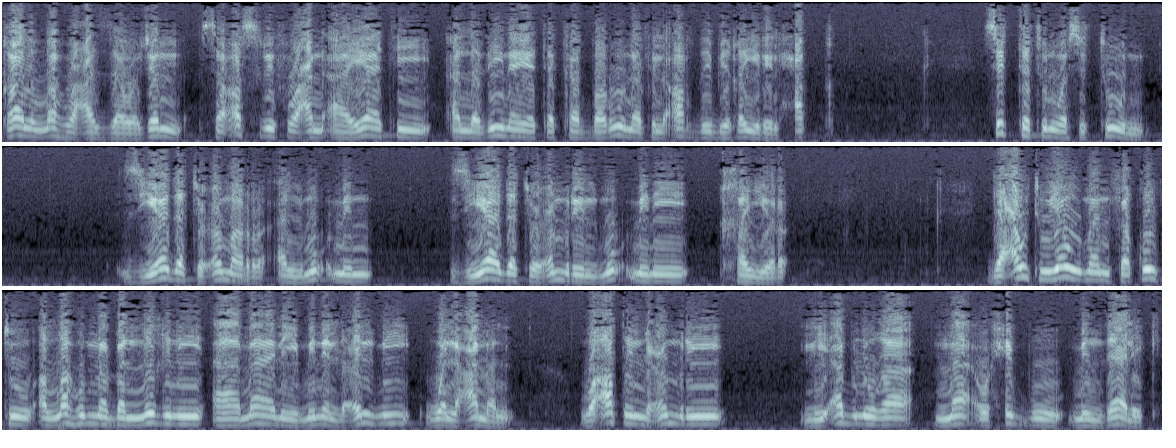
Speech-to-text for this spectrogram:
قال الله عز وجل سأصرف عن آياتي الذين يتكبرون في الأرض بغير الحق. ستة وستون زيادة عمر المؤمن زيادة عمر المؤمن خير. دعوت يوما فقلت اللهم بلغني آمالي من العلم والعمل وأطل عمري لأبلغ ما أحب من ذلك.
